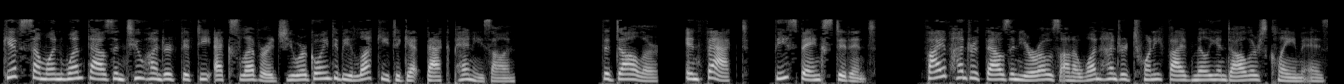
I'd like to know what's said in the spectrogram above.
give someone 1250x leverage, you are going to be lucky to get back pennies on the dollar. In fact, these banks didn't. 500,000 euros on a $125 million claim is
